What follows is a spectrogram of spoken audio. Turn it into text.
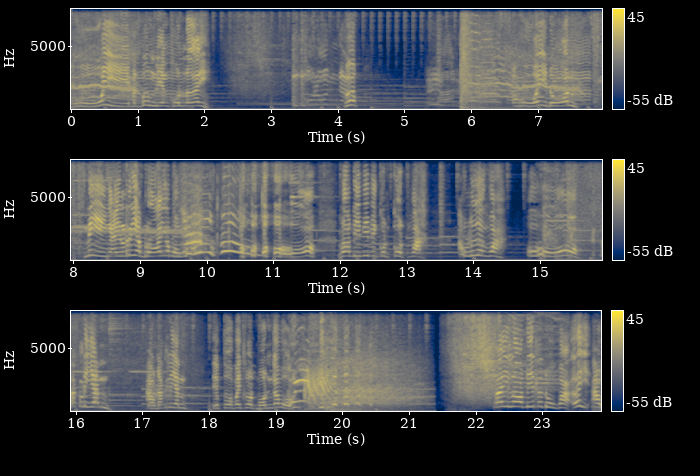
โอ้ย มันบึ้มเรียงคนเลยปึ๊บโอ้โห โดน นี่ไงเรียบร้อยครับผมโอ้โหรอบนี้พี่ไปกดกดๆว่ะ เอาเรื่องว่ะ โอ้โห นักเรียน เอานักเรียน เตรียมตัวไปสวดมนต์ครับผมเฮ้ยรอบนี้สนุกว่ะ เอ้ย เอา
